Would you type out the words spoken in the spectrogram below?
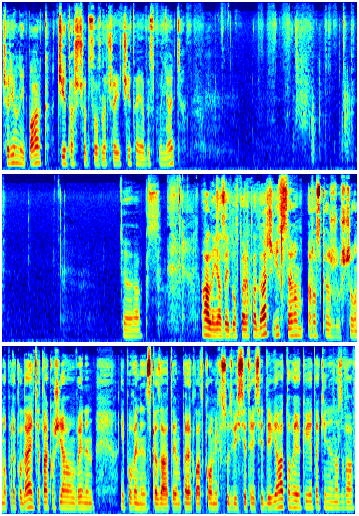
Чарівний парк. Чіта, що це означає чіта, я без поняття. Такс. Але я зайду в перекладач і все вам розкажу, що воно перекладається. Також я вам винен і повинен сказати переклад коміксу 239-го, який я так і не назвав.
